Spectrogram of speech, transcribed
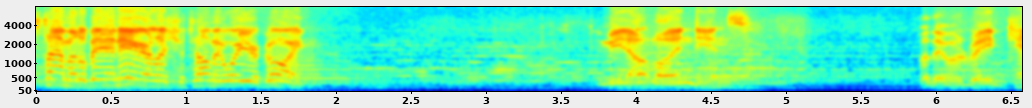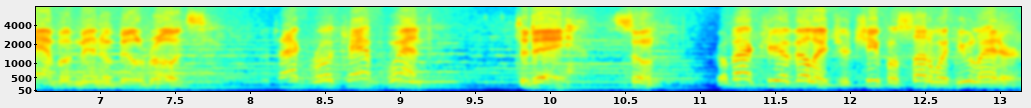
Next time it'll be in here unless you tell me where you're going. To meet outlaw Indians. For they will raid camp of men who build roads. Attack road camp when? Today. Soon. Go back to your village. Your chief will settle with you later.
